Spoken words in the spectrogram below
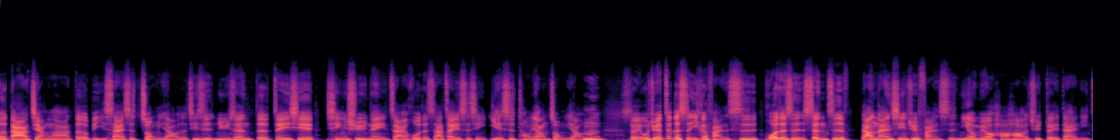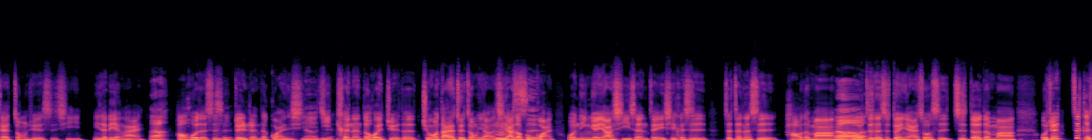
得大奖啦，得比赛是重要的。其实女生的这一些情绪内在，或者是她在意事情，也是同样重要的。嗯，对，我觉得这个是一个反思，或者是甚至让男性去反思，你有没有好好的去对待你在中学时期你的恋爱啊？好，或者是你对人的关系，你可能都会觉得全国大赛最重要的，其他都不管，我宁愿要牺牲这一些。可是这真的是好的吗？或者真的是对你来说是值得的吗？我觉得这个。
